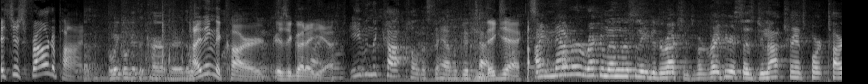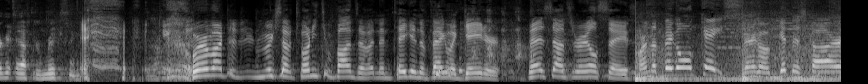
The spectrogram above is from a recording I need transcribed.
It's just frowned upon. When we go get the car up there. I think the car is a good idea. Even the cop told us to have a good time. Exactly. I never recommend listening to directions, but right here it says do not transport target after mixing. We're about to mix up 22 pounds of it and then take it in the back of a gator. That sounds real safe. We're in the big old case. We're gonna go get this car.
